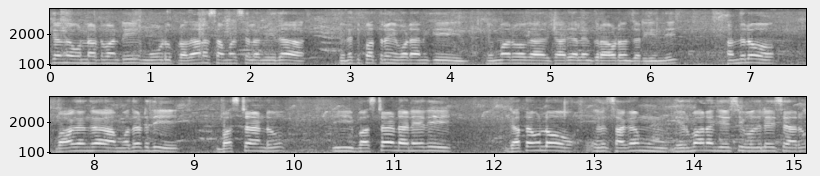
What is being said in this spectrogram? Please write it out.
స్థానికంగా ఉన్నటువంటి మూడు ప్రధాన సమస్యల మీద వినతిపత్రం ఇవ్వడానికి ఎంఆర్ఓ గారి కార్యాలయంకు రావడం జరిగింది. అందులో భాగంగా మొదటిది బస్టాండు ఈ బస్టాండ్ అనేది గతంలో సగం నిర్మాణం చేసి వదిలేశారు.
